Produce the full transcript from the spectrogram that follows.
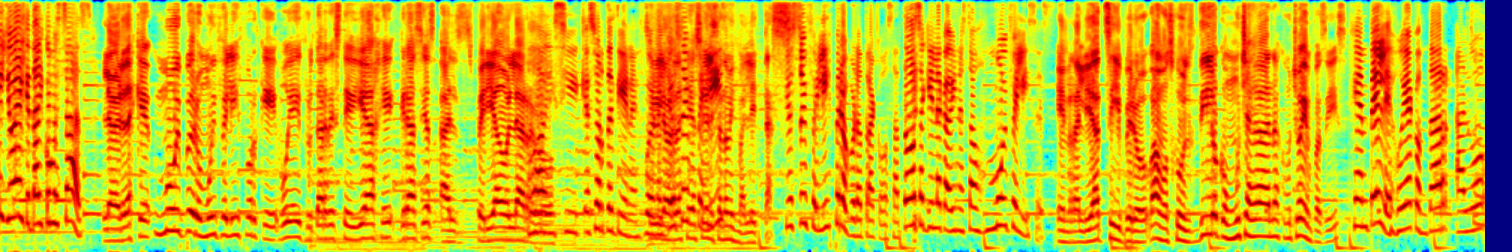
Hey Joel, ¿qué tal? ¿Cómo estás? La verdad es que muy pero muy feliz porque voy a disfrutar de este viaje gracias al feriado largo. Ay, sí, qué suerte tienes. Sí, Bueno, la yo verdad es que estoy ya estoy feliz. alistando mis maletas. Yo estoy feliz, pero por otra cosa. Todos aquí en la cabina estamos muy felices. En realidad sí, pero vamos, Jules, dilo con muchas ganas, con mucho énfasis. Gente, les voy a contar algo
